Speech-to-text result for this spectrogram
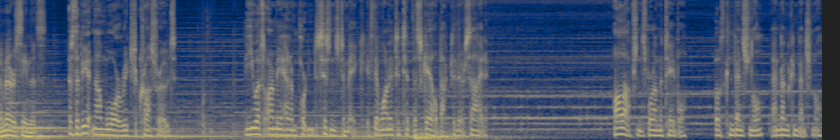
I've never seen this. As the Vietnam War reached a crossroads, the U.S. Army had important decisions to make if they wanted to tip the scale back to their side. All options were on the table, both conventional and unconventional.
